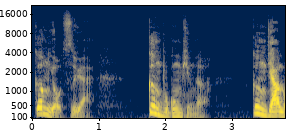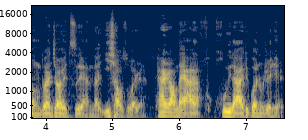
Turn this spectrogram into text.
更有资源、更不公平的。更加垄断教育资源的一小撮人，他是让大家呼吁大家去关注这些人，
